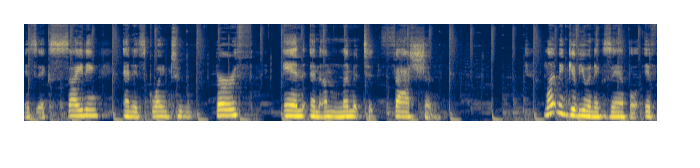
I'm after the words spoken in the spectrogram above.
it's exciting and it's going to birth in an unlimited fashion. Let me give you an example. If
